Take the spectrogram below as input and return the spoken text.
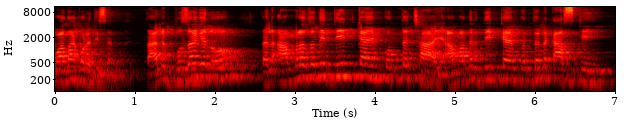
ওয়াদা করে দিছেন। তাহলে বোঝা গেল, তাহলে আমরা যদি দিন কায়েম করতে চাই, আমাদের দিন কায়েম করতে হলে কাজ কি?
